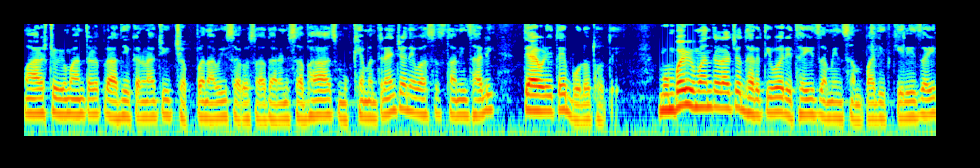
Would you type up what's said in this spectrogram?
महाराष्ट्र विमानतळ प्राधिकरणाची छप्पनावी सर्वसाधारण सभा आज मुख्यमंत्र्यांच्या निवासस्थानी झाली. त्यावेळी ते बोलत होते. मुंबई विमानतळाच्या धर्तीवर इथंही जमीन संपादित केली जाईल.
